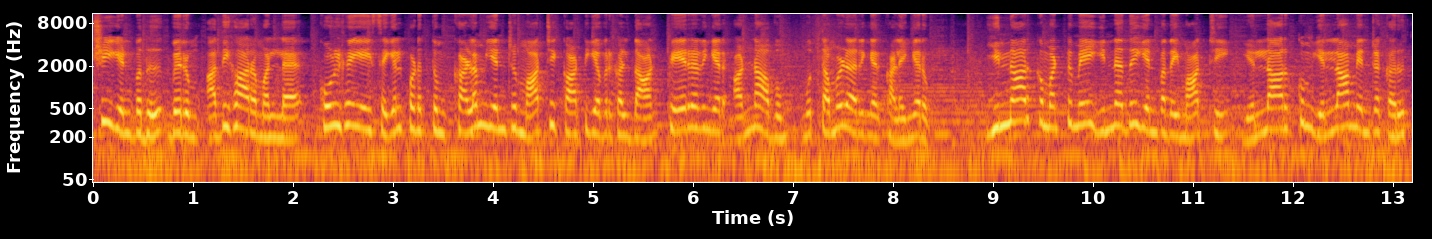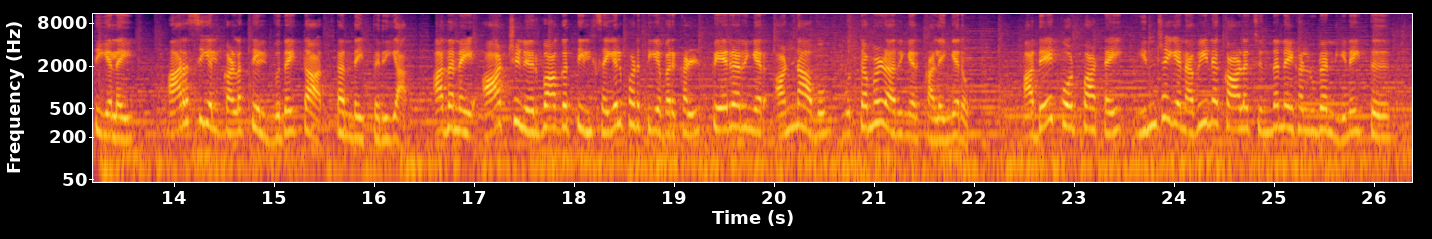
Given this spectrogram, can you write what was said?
ஆட்சி என்பது வெறும் அதிகாரம் அல்ல கொள்கையை செயல்படுத்தும் களம் என்று மாற்றிக் காட்டியவர்கள்தான் பேரறிஞர் அண்ணாவும் முத்தமிழறிஞர் கலைஞரும். இன்னார்க்கு மட்டுமே இன்னது என்பதை மாற்றி எல்லாருக்கும் எல்லாம் என்ற கருத்தியலை அரசியல் களத்தில் விதைத்தார் தந்தை பெரியார். அதனை ஆட்சி நிர்வாகத்தில் செயல்படுத்தியவர்கள் பேரறிஞர் அண்ணாவும் முத்தமிழ் அறிஞர் கலைஞரும். அதே கோட்பாட்டை இன்றைய நவீன கால சிந்தனைகளுடன் இணைத்து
